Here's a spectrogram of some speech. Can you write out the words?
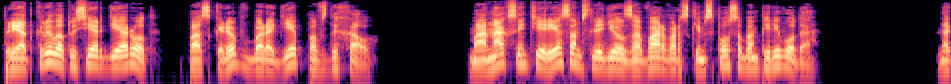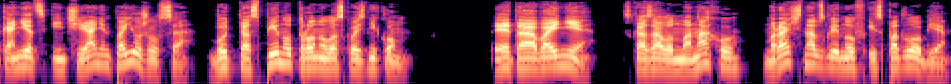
Приоткрыл от усердия рот, поскреб в бороде, повздыхал. Монах с интересом следил за варварским способом перевода. Наконец инчианин поюжился, будто спину тронуло сквозняком. «Это о войне», — сказал он монаху, мрачно взглянув из-под лобья.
